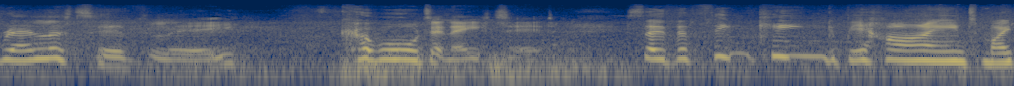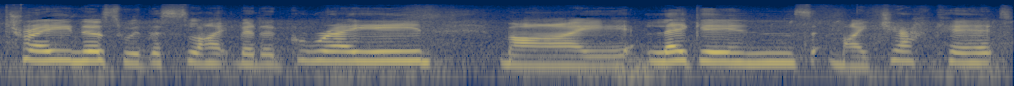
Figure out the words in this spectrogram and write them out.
relatively coordinated. So the thinking behind my trainers with a slight bit of greying, my leggings, my jacket,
